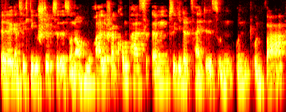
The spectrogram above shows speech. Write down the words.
äh, ganz wichtige Stütze ist und auch moralischer Kompass ähm, zu jeder Zeit ist und, und, und war.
